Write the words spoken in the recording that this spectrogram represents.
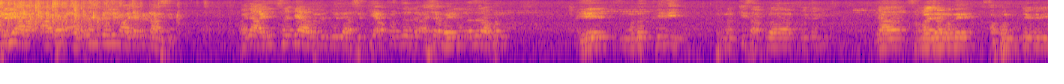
जरी आदर आदरांजली माझ्याकडनं असेल माझ्या आईसाठी आदरांजली असेल की आपण जर अशा महिलांना जर आपण हे मदत केली तर नक्कीच आपला कुठेतरी या समाजामध्ये आपण कुठेतरी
